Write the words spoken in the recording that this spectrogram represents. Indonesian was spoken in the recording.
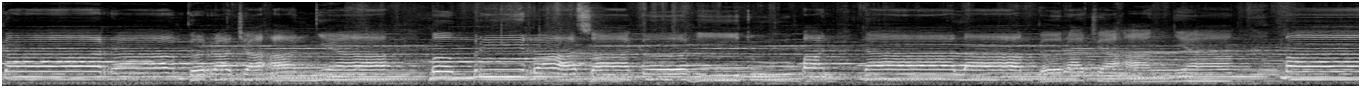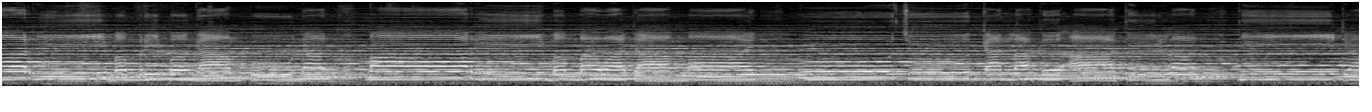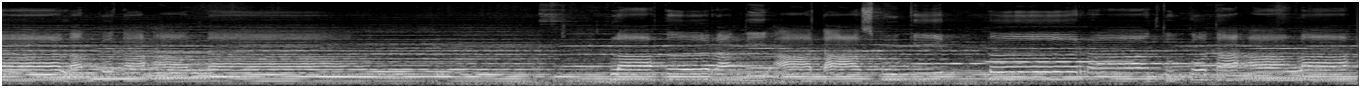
garam kerajaannya memberi rasa kehidupan dalam kerajaannya. Mari memberi pengampunan mari membawa damai. Wujudkanlah keadilan Allah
